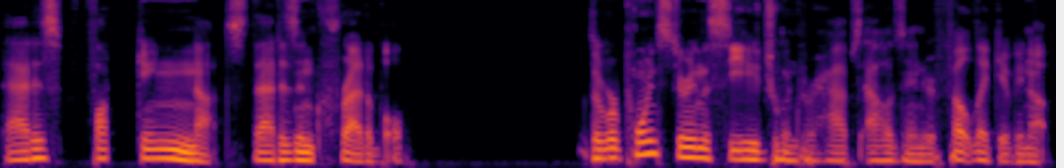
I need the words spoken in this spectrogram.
That is fucking nuts. That is incredible. There were points during the siege when perhaps Alexander felt like giving up.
